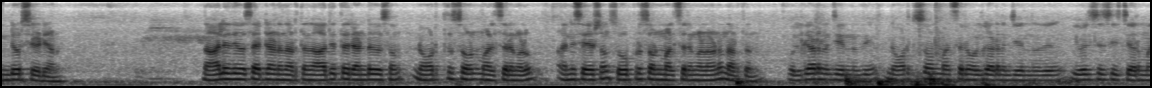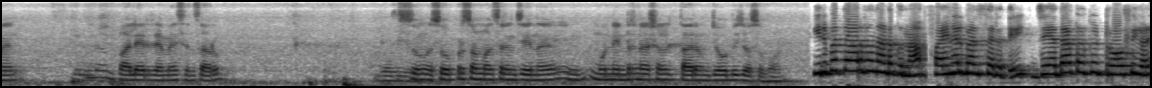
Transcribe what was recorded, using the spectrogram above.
ഇൻഡോർ സ്റ്റേഡിയമാണ് നാല് ദിവസമായിട്ടാണ് നടത്തുന്നത്. ആദ്യത്തെ രണ്ട് ദിവസം നോർത്ത് സോൺ മത്സരങ്ങളും അതിനുശേഷം സൂപ്പർ സോൺ മത്സരങ്ങളാണ് നടത്തുന്നത്. ഉദ്ഘാടനം ചെയ്യുന്നത് നോർത്ത് സോൺ മത്സരം ഉദ്ഘാടനം ചെയ്യുന്നത് U L C C chairman Paleri Rameshan സാറും സൂപ്പർ സോൺ മത്സരം ചെയ്യുന്ന മുൻ ഇന്റർനാഷണൽ താരം ജോബി ജോസഫാണ് ഇരുപത്തി ആറിന് നടക്കുന്ന ഫൈനൽ മത്സരത്തിൽ ജേതാക്കൾക്ക് ട്രോഫികൾ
